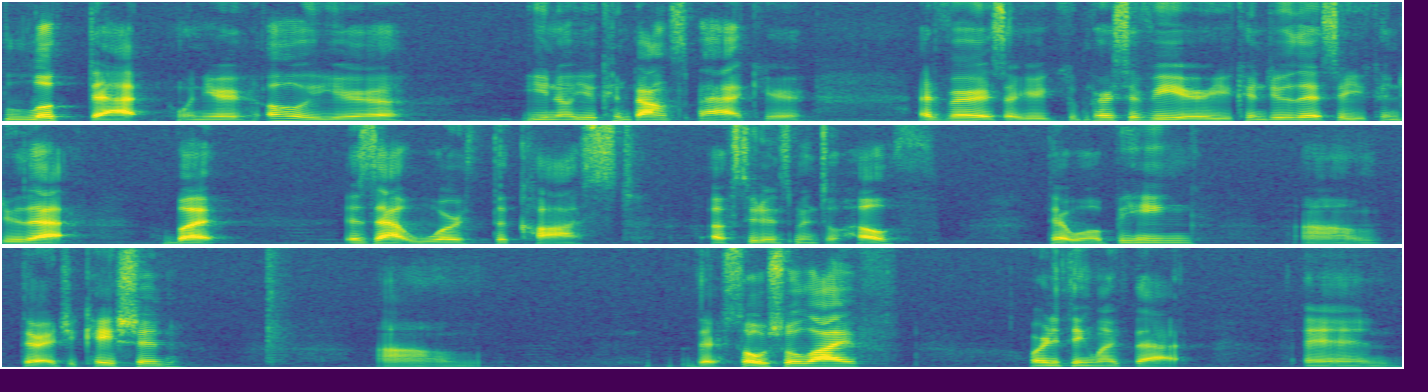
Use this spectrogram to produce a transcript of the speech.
looked at when you're, oh, you're, a, you know, you can bounce back, you're adverse, or you can persevere, you can do this, or you can do that. But is that worth the cost of students' mental health, their well-being, um, their education, um, their social life, or anything like that? And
